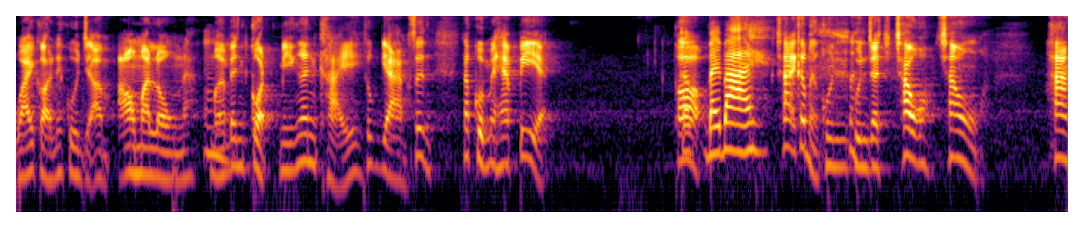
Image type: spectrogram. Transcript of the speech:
ไว้ก่อนที่คุณจะเอาเอามาลงนะ เหมือนเป็นกฎมีเงื่อนไขทุกอย่าง ซึ่งถ้าคุณไม่ happy อะก็ก็ bye bye ใช่ก็เหมือนคุณคุณจะเช่าเช่าห้าง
